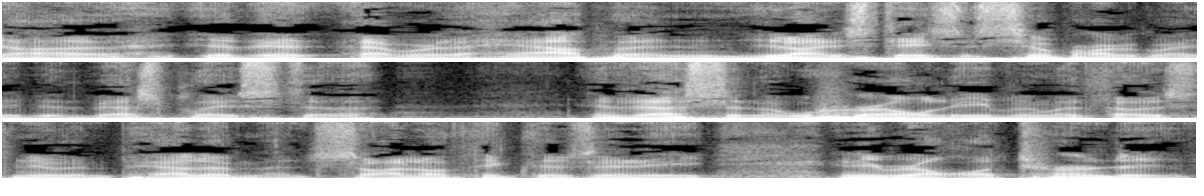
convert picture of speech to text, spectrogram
uh, if, that were to happen, the United States is still probably going to be the best place to invest in the world even with those new impediments. So I don't think there's any any real alternative.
